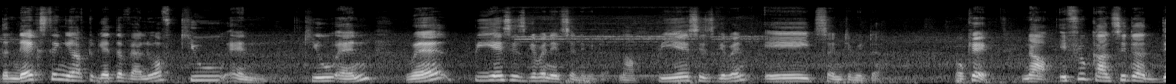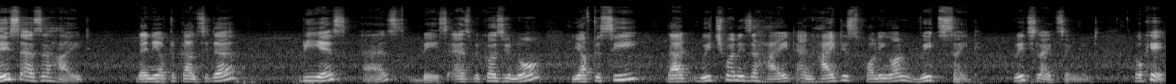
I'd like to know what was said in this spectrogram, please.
the next thing you have to get the value of Qn. Qn where PS is given 8 centimeter. Now PS is given 8 centimeter. Okay. Now if you consider this as a height then you have to consider PS as base as because you know you have to see that which one is a height and height is falling on which side which line segment okay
